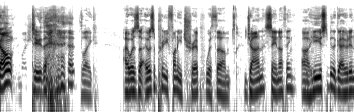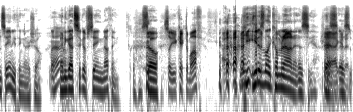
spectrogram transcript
don't do that. like I was uh, it was a pretty funny trip with um John say nothing. Uh, Mm-hmm. He used to be the guy who didn't say anything on our show, Uh-huh. and he got sick of saying nothing. So So you kicked him off? he, he doesn't like coming on as, as, Yeah, I as- it.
